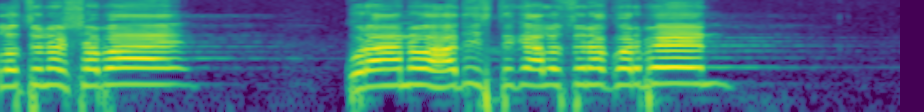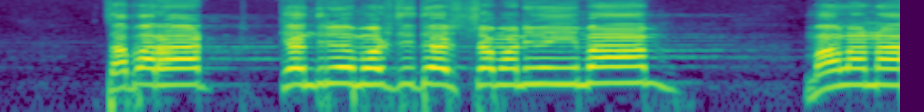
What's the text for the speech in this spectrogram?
আলোচনা সভায় কোরআন ও হাদিস থেকে আলোচনা করবেন চাপারহাট কেন্দ্রীয় মসজিদের সম্মানীয় ইমাম মাওলানা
